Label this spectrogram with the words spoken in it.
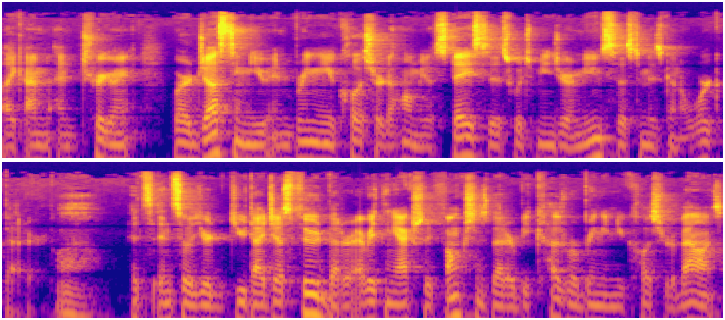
Like I'm, I'm triggering. We're adjusting you and bringing you closer to homeostasis, which means your immune system is going to work better. Wow. It's and so you you digest food better. Everything actually functions better because we're bringing you closer to balance.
